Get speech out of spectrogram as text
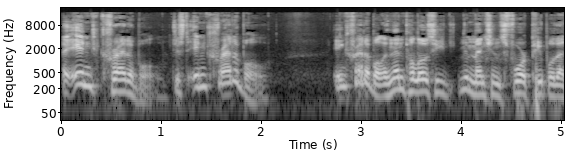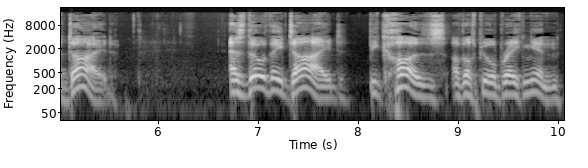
incredible, just incredible, incredible. And then Pelosi mentions four people that died as though they died because of those people breaking in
